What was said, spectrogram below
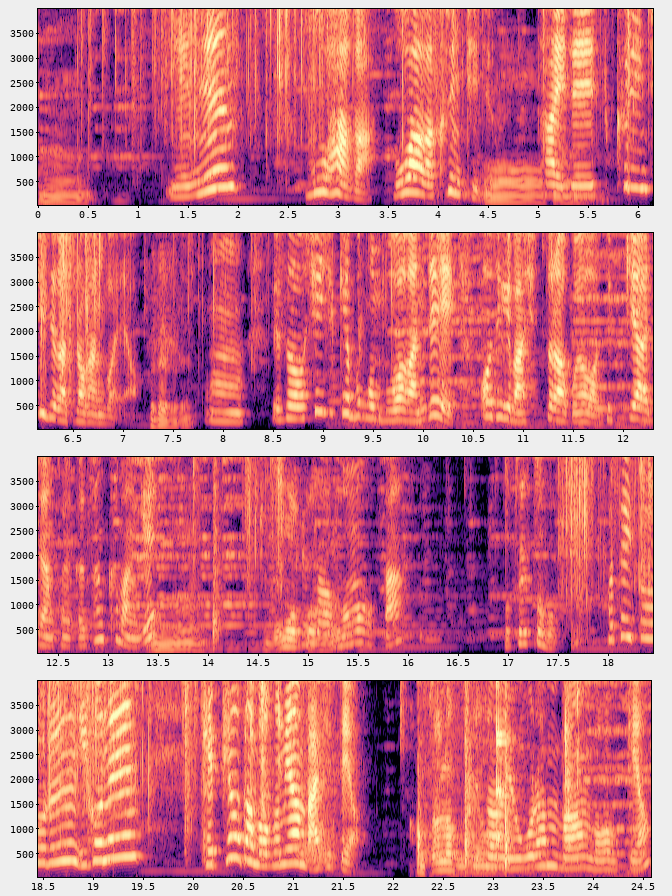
음. 얘는 무화과. 무화과 크림치즈. 오, 다 이제 크림치즈가 들어간 거예요. 그래 그래. 음, 그래서 시식해본 건 무화과인데, 어, 되게 맛있더라고요. 느끼하지 않고 약간 상큼한 게. 음. 뭐 먹을 그래서 거야? 뭐 먹을까? 포테이토 먹지. 포테이토는, 이거는 데펴서 먹으면 맛있대요. 한번 잘라보세요. 그래서 요걸 한번 먹어볼게요.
